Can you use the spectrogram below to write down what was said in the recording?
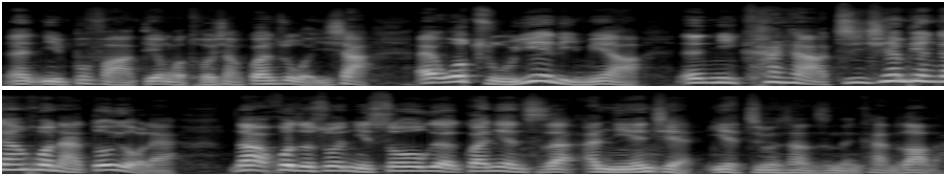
哎，你不妨点我头像关注我一下。哎，我主页里面啊，呃，你看看啊，几千篇干货呢都有嘞。那或者说你搜个关键词啊，年检也基本上是能看得到的。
